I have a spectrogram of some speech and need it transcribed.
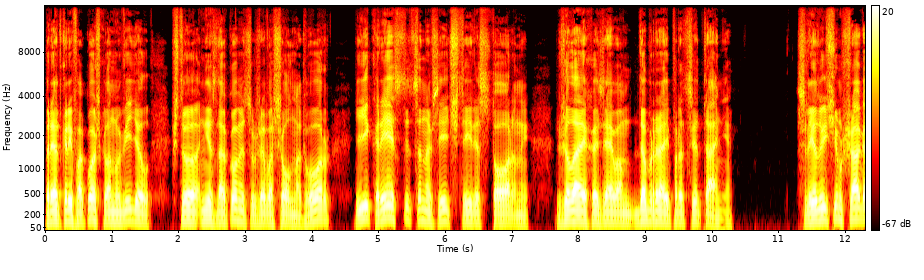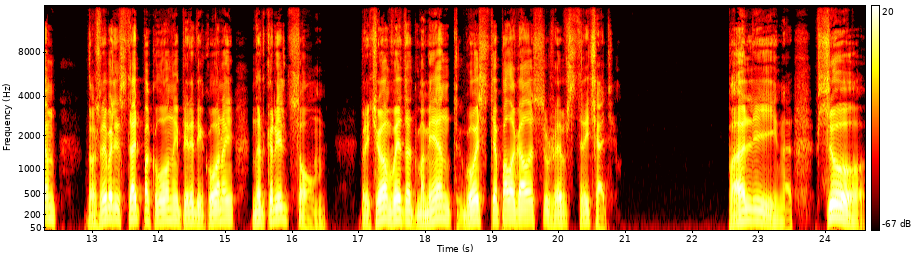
Приоткрыв окошко, он увидел, что незнакомец уже вошел на двор и крестится на все четыре стороны, желая хозяевам добра и процветания. Следующим шагом должны были стать поклоны перед иконой над крыльцом, причем в этот момент гостя полагалось уже встречать. «Полина, все,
